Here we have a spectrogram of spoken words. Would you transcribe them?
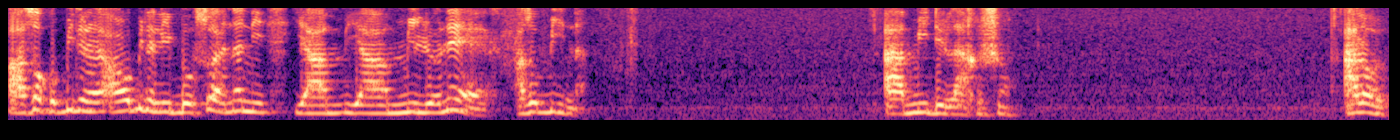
Aza kobina aobina liboso ya nani? Ya, ya millionnaire azobina ami de l'argent. Alors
